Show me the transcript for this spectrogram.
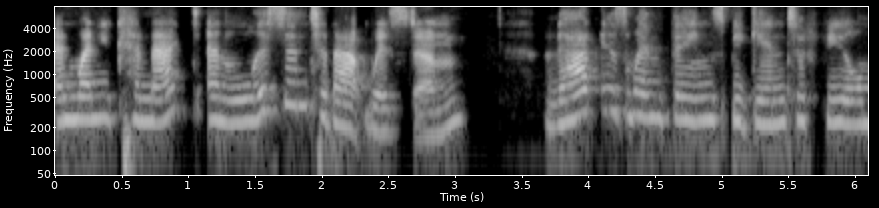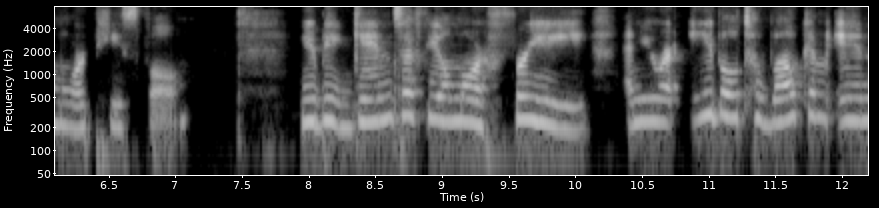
And when you connect and listen to that wisdom, that is when things begin to feel more peaceful. You begin to feel more free and you are able to welcome in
